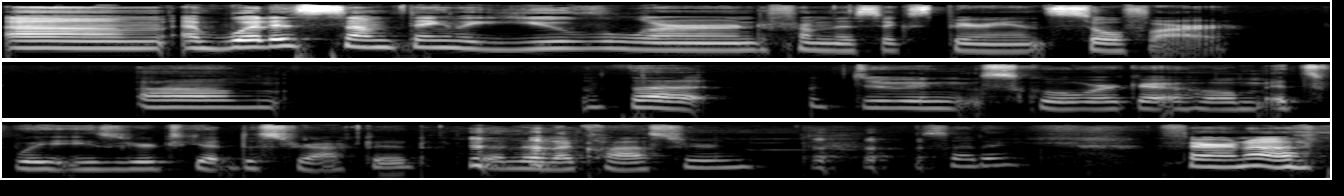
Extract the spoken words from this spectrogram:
Um, and what is something that you've learned from this experience so far? Um, that doing schoolwork at home, it's way easier to get distracted than in a classroom setting. Fair enough.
